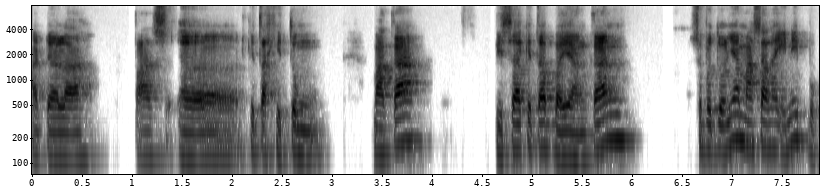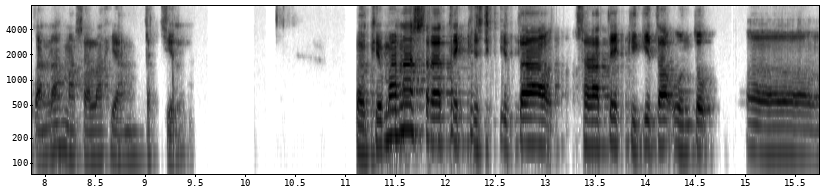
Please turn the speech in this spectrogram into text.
adalah pas eh, kita hitung, maka bisa kita bayangkan sebetulnya masalah ini bukanlah masalah yang kecil. Bagaimana strategi kita strategi kita untuk eh,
